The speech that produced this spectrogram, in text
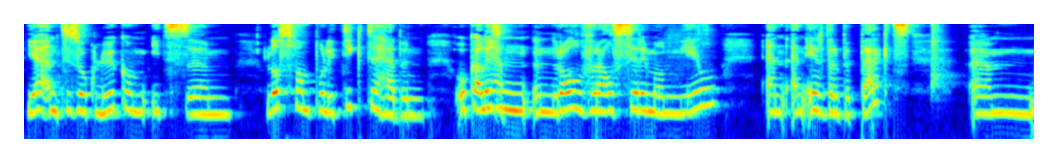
Ja, en het is ook leuk om iets ehm, los van politiek te hebben. Ook al is Ja. een, een rol vooral ceremonieel en, en eerder beperkt. Ehm,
